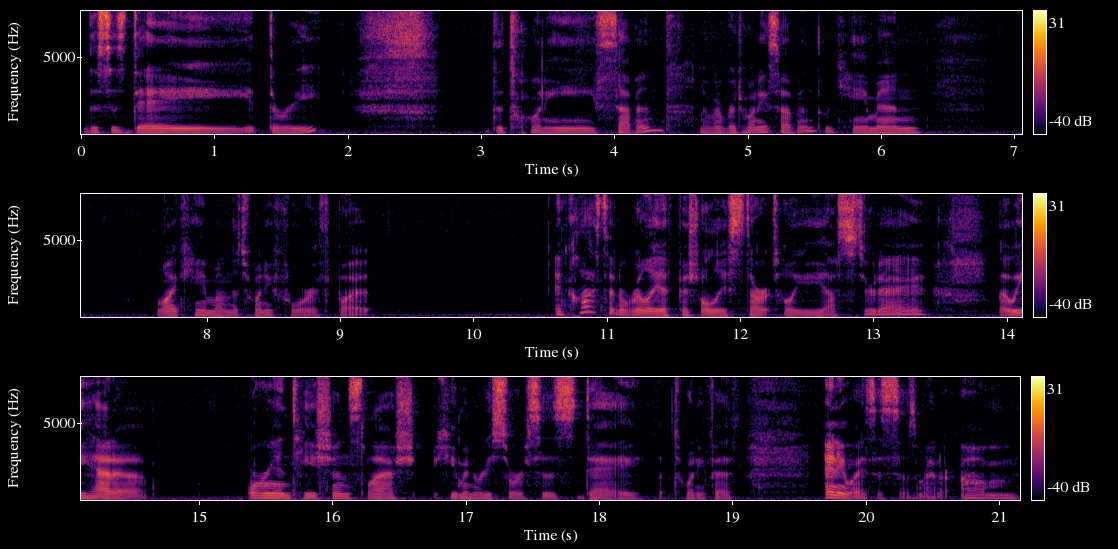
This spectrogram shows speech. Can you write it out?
This is day 3. The 27th, November 27th. We came in well, I came on the 24th, but and class didn't really officially start till yesterday, but we had a orientation slash human resources day, the 25th. Anyways, this doesn't matter. Um,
